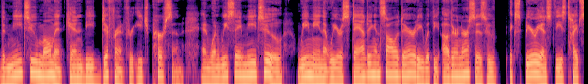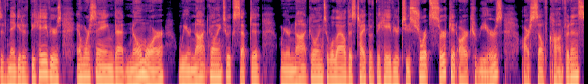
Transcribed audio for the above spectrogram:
The Me Too moment can be different for each person. And when we say Me Too, we mean that we are standing in solidarity with the other nurses who experienced these types of negative behaviors. And we're saying that no more. We are not going to accept it. We are not going to allow this type of behavior to short circuit our careers, our self confidence,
